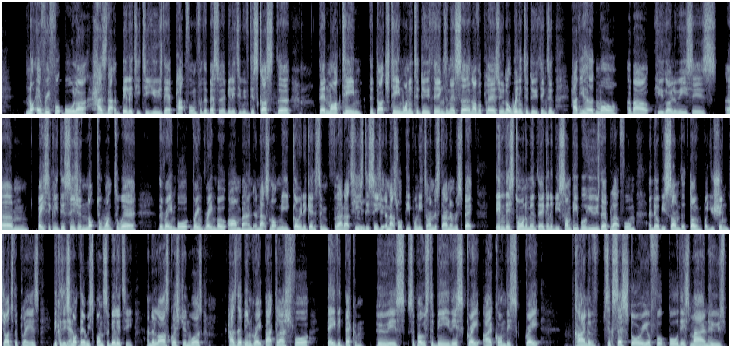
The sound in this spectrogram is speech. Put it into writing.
not every footballer has that ability to use their platform for the best of their ability. We've discussed the Denmark team, the Dutch team wanting to do things, and there's certain other players who are not willing to do things. And have you heard more about Hugo Lloris's um, basically decision not to want to wear the rainbow rain, rainbow armband? And that's not me going against him for that. That's his mm. decision, and that's what people need to understand and respect. In this tournament, there are going to be some people who use their platform, and there'll be some that don't. But you shouldn't judge the players because it's yeah. not their responsibility. And the last question was, has there been great backlash for David Beckham, who is supposed to be this great icon, this great kind of success story of football, this man who's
